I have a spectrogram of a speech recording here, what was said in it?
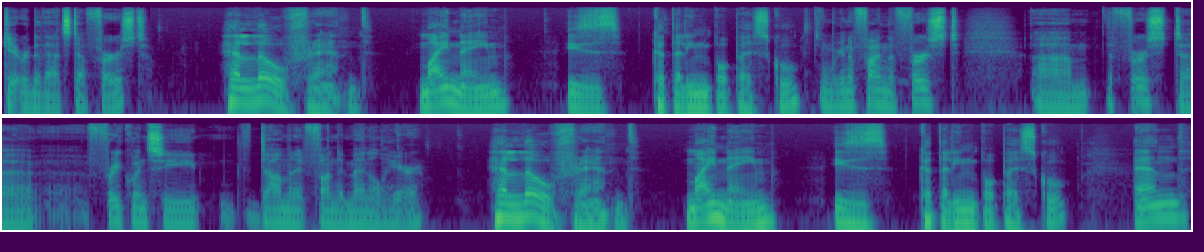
get rid of that stuff first. Hello, friend. My name is Cătălin Popescu. And we're going to find the first, um, the first uh, frequency dominant fundamental here. Hello, friend. My name is Cătălin Popescu and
